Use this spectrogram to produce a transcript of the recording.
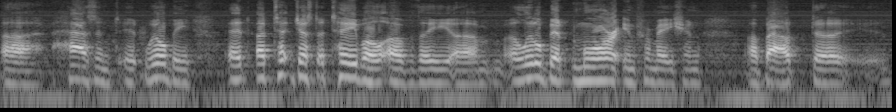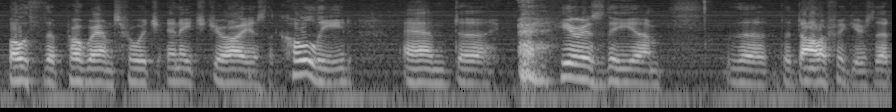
uh, hasn't, it will be. It, just a table of the, um, a little bit more information about uh, both the programs for which NHGRI is the co-lead, and uh, here is the, um, the, the dollar figures that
